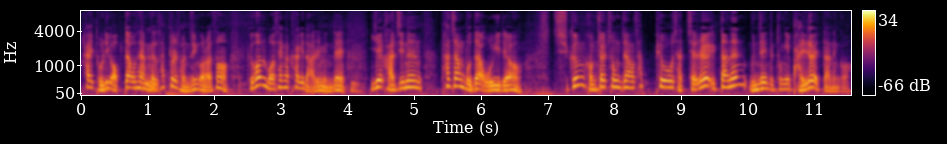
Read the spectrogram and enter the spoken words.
할 도리가 없다고 생각해서 음. 사표를 던진 거라서 그건 뭐 생각하기 나름인데 음. 이게 가지는 파장보다 오히려 지금 검찰총장 사표 자체를 일단은 문재인 대통령이 반려했다는 거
